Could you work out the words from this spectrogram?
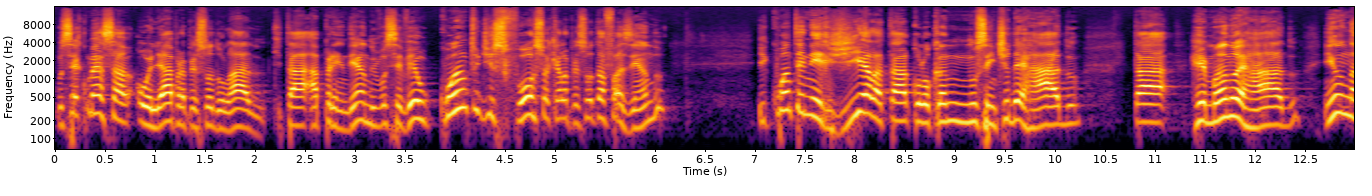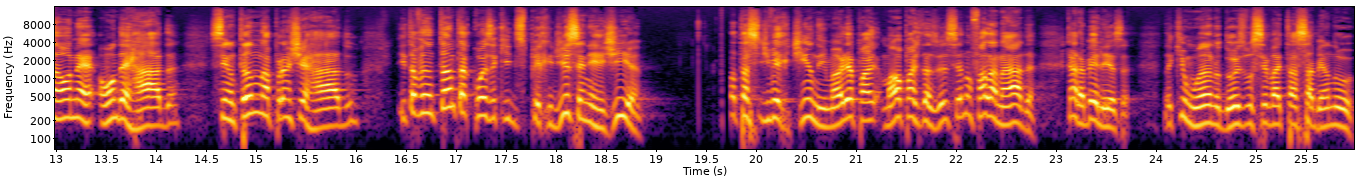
você começa a olhar para a pessoa do lado que está aprendendo e você vê o quanto de esforço aquela pessoa está fazendo e quanta energia ela está colocando no sentido errado, está remando errado, indo na onda errada, sentando na prancha errado, e está fazendo tanta coisa que desperdiça energia, ela está se divertindo, e a maior, maior parte das vezes você não fala nada. Cara, beleza, daqui um ano, dois, você vai estar tá sabendo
